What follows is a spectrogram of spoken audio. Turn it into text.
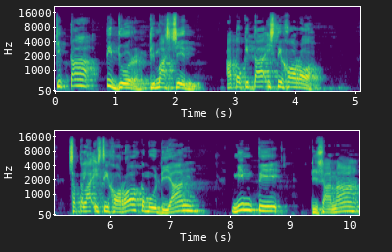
kita tidur di masjid atau kita istikharah. Setelah istikharah kemudian mimpi di sana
